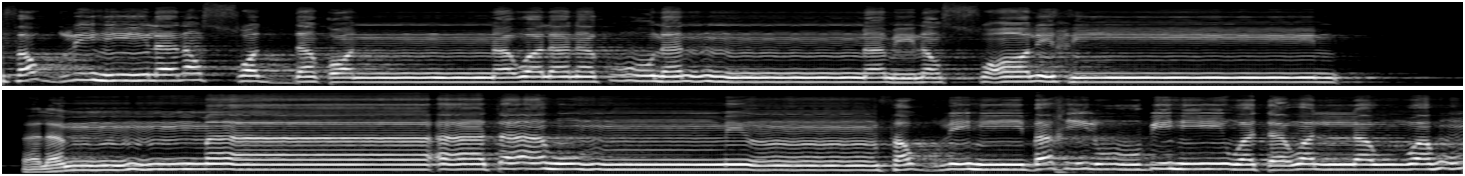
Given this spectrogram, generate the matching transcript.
فضله لنصدقن ولنكونن من الصالحين. فلما آتاهم من فضله بخلوا به وتولوا وهم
